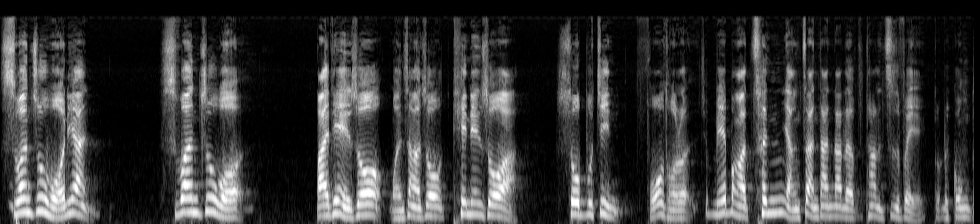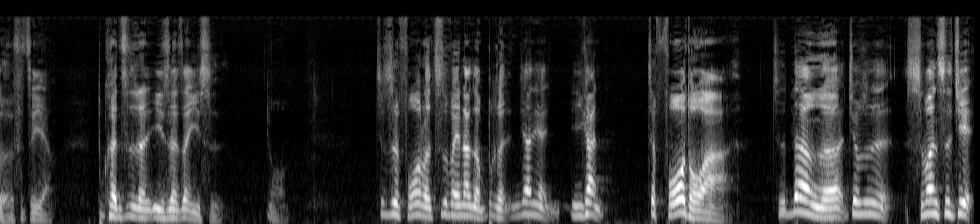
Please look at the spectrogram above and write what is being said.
十万诸佛，你看，十万诸佛，白天也说，晚上也说，天天说啊，说不尽佛陀的，就没办法称扬赞叹他的他的智慧，他的功德是这样，不可知的意思，这意思，哦，就是佛陀智慧那种不可，你看，你看这佛陀啊，这任何就是十万世界，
